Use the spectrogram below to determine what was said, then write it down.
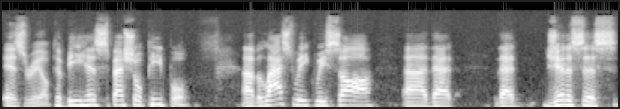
Israel to be his special people. Uh, but last week we saw uh, that that Genesis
